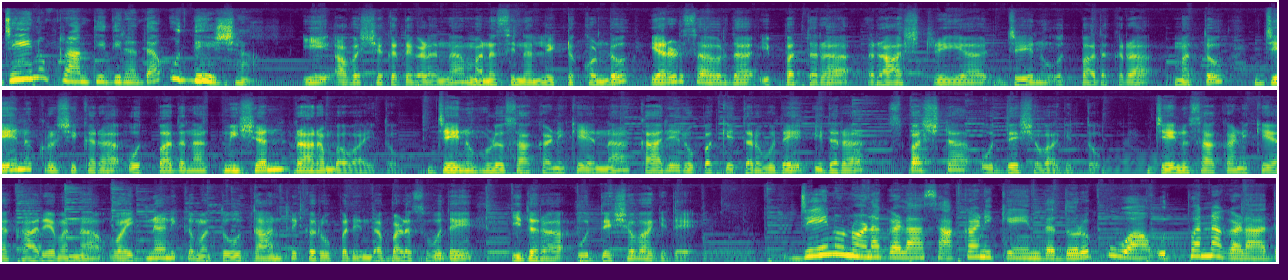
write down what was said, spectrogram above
ಜೇನು ಕ್ರಾಂತಿ ದಿನದ ಉದ್ದೇಶ. ಈ ಅವಶ್ಯಕತೆಗಳನ್ನು ಮನಸ್ಸಿನಲ್ಲಿಟ್ಟುಕೊಂಡು ಎರಡು ಸಾವಿರದ ಇಪ್ಪತ್ತರ ರಾಷ್ಟ್ರೀಯ ಜೇನು ಉತ್ಪಾದಕರ ಮತ್ತು ಜೇನು ಕೃಷಿಕರ ಉತ್ಪಾದನಾ ಮಿಷನ್ ಪ್ರಾರಂಭವಾಯಿತು. ಜೇನು ಹುಳು ಸಾಕಾಣಿಕೆಯನ್ನ ಕಾರ್ಯರೂಪಕ್ಕೆ ತರುವುದೇ ಇದರ ಸ್ಪಷ್ಟ ಉದ್ದೇಶವಾಗಿತ್ತು. ಜೇನು ಸಾಕಾಣಿಕೆಯ ಕಾರ್ಯವನ್ನ ವೈಜ್ಞಾನಿಕ ಮತ್ತು ತಾಂತ್ರಿಕ ರೂಪದಿಂದ ಬಳಸುವುದೇ ಇದರ ಉದ್ದೇಶವಾಗಿದೆ. ಜೇನುನೊಣಗಳ ಸಾಕಾಣಿಕೆಯಿಂದ ದೊರಕುವ ಉತ್ಪನ್ನಗಳಾದ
